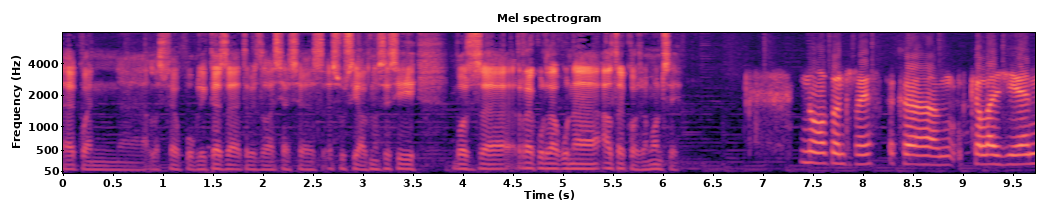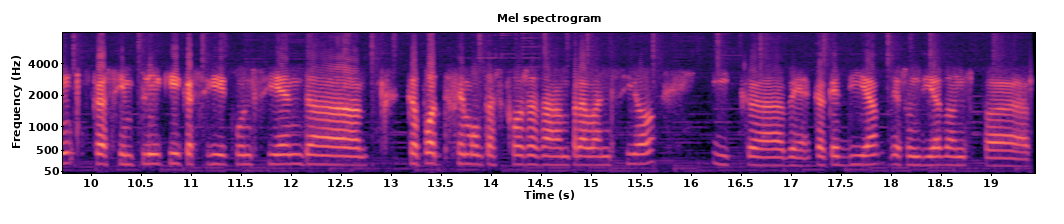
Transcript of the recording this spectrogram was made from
eh, quan eh, les feu públiques a través de les xarxes socials. No sé si vols eh, recordar alguna altra cosa, Montse. No, doncs res, que, que la gent que s'impliqui, que sigui conscient de, que pot fer moltes coses en prevenció i que, bé, que aquest dia és un dia doncs, per,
